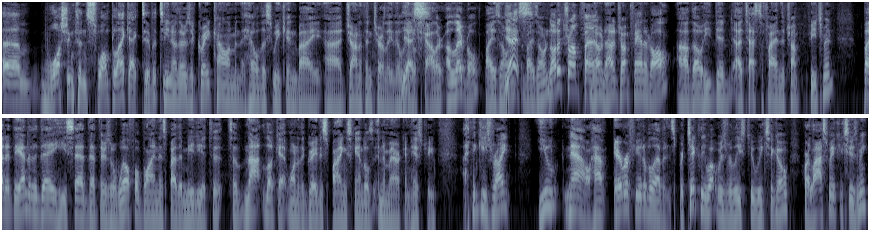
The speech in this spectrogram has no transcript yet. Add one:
um, Washington swamp like activity? You know, there's a great column in The Hill this weekend by uh, Jonathan Turley, the legal yes. scholar, a liberal by his own. Yes. By his own. Not a Trump fan. No, not a Trump fan at all, uh, though he did uh, testify in the Trump impeachment. But at the end of the day, he said that there's a willful blindness by the media to, to not look at one of the greatest spying scandals in American history. I think he's right you now have irrefutable evidence, particularly what was released two weeks ago or last week, excuse me,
